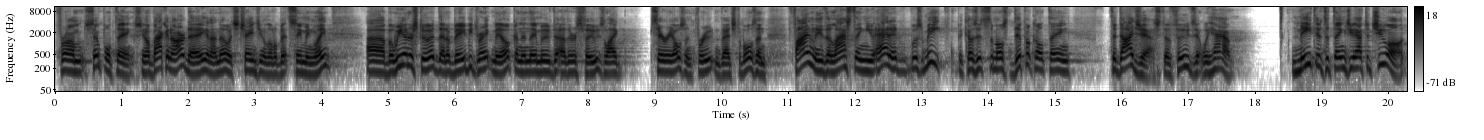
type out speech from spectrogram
from simple things. You know, back in our day, and I know it's changing a little bit seemingly, uh, but we understood that a baby drank milk and then they moved to other foods like cereals and fruit and vegetables. And finally, the last thing you added was meat because it's the most difficult thing to digest of foods that we have. Meat is the things you have to chew on,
